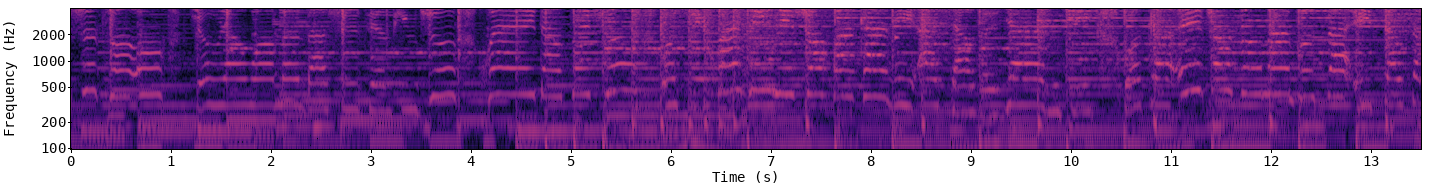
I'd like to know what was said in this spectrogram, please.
是错误，就让我们把时间停住，回到最初。我喜欢听你说话，看你爱笑的眼睛，我可以装作满不在意，潇洒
